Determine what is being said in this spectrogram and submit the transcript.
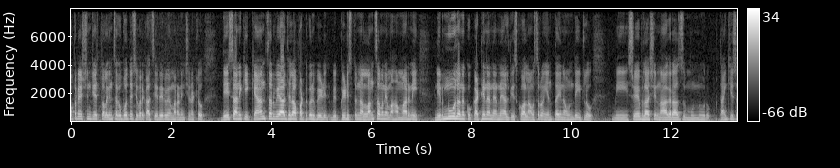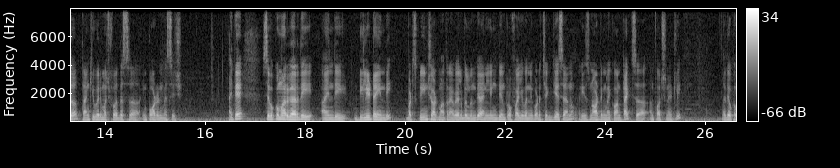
ఆపరేషన్ చేసి తొలగించకపోతే చివరికి ఆ శరీరమే మరణించినట్లు దేశానికి క్యాన్సర్ వ్యాధిలా పట్టుకుని పీడి పీడిస్తున్న లంచం అనే మహమ్మారిని నిర్మూలనకు కఠిన నిర్ణయాలు తీసుకోవాలని అవసరం ఎంతైనా ఉంది. ఇట్లు మీ శ్రేయభిలాషి Nagaraju Munnuru. Thank you sir thank you very much for this important message అయితే శివకుమార్ గారిది ఆయనది డిలీట్ అయింది బట్ స్క్రీన్ షాట్ మాత్రం అవైలబుల్ ఉంది. ఆయన లింక్డ్ఇన్ ప్రొఫైల్ ఇవన్నీ కూడా చెక్ చేశాను. He's not in my contacts unfortunately అది ఒక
